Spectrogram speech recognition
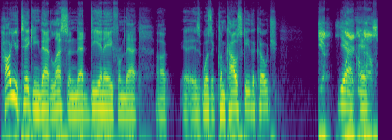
How are you taking that lesson, that DNA from that? Uh, is, was it Klimkowski, the coach? Yeah, and,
